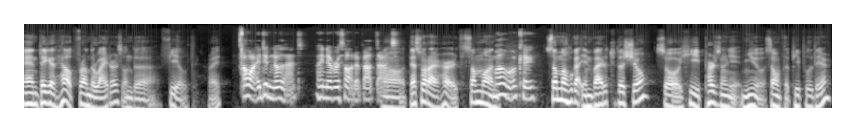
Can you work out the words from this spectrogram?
And they get help from the writers on the field, right? Oh, I didn't know that. I never thought about that. Uh, that's what I heard. Someone oh, okay. someone who got invited to the show, so he personally knew some of the people there,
